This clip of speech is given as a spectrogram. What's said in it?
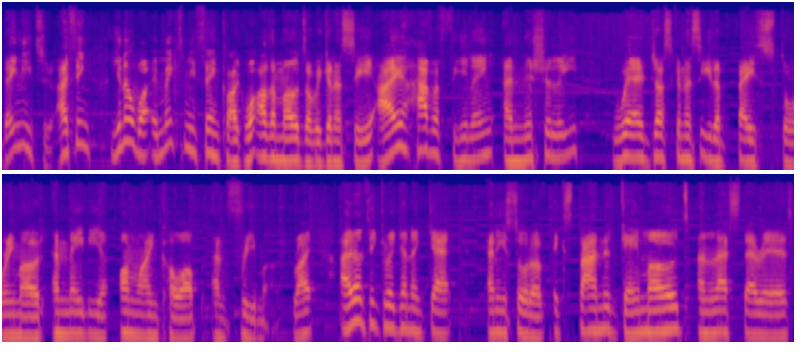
they need to. I think you know what? It makes me think like, what other modes are we gonna see? I have a feeling initially we're just gonna see the base story mode and maybe an online co-op and free mode, right? I don't think we're gonna get any sort of expanded game modes unless there is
